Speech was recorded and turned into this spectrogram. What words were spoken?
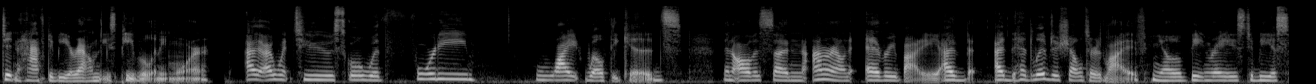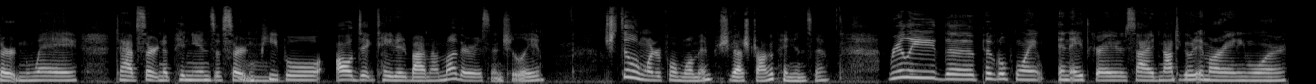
didn't have to be around these people anymore. I, I went to school with 40 white, wealthy kids. Then all of a sudden, I'm around everybody. I've I had lived a sheltered life, you know, being raised to be a certain way, to have certain opinions of certain mm. people, all dictated by my mother, essentially. She's still a wonderful woman. She got strong opinions, though. Really, the pivotal point in eighth grade, I decided not to go to MRA anymore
